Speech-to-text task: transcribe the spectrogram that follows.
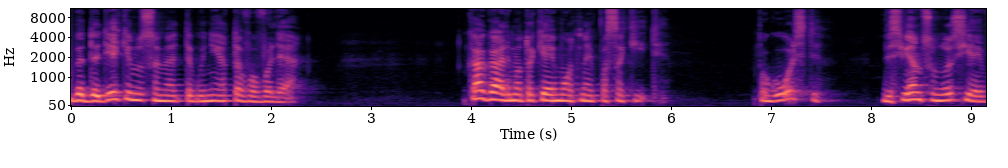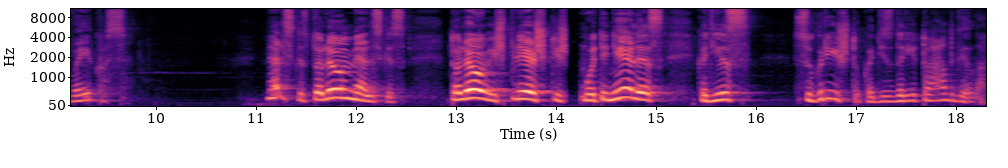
bet dadėkime visuomet tebūnė tavo valia. Ką galima tokiai motinai pasakyti? Paguosti. Vis vien sunus jai vaikas. Melskis, toliau melskis. toliau išplėšk iš motinėlės, kad jis sugrįžtų, kad jis darytų atgailą.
